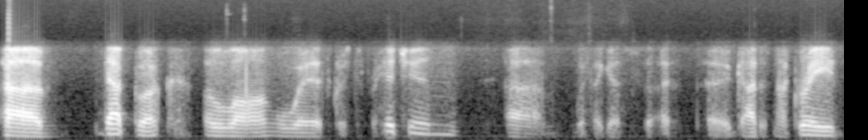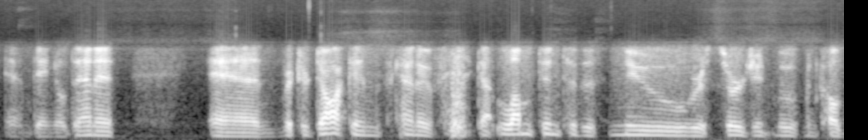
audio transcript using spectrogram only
Um, that book, along with Christopher Hitchens, um, with I guess uh, uh, God is Not Great, and Daniel Dennett, and Richard Dawkins, kind of got lumped into this new resurgent movement called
